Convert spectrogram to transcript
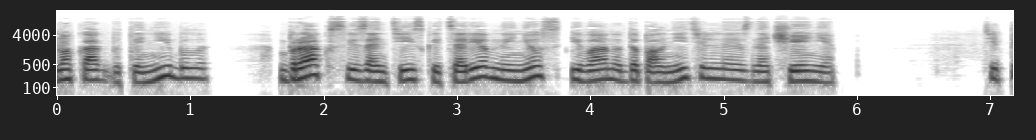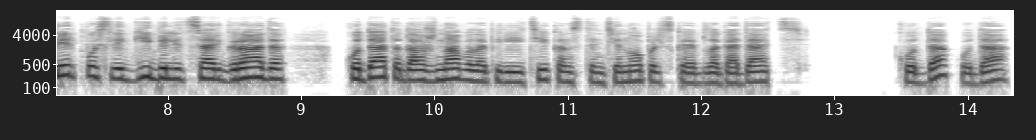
Но как бы то ни было, брак с византийской царевной нес Ивану дополнительное значение. Теперь после гибели Царьграда куда-то должна была перейти Константинопольская благодать. Куда-куда?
